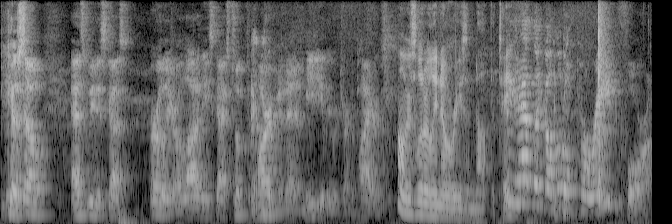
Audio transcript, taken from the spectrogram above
Because- Even though, as we discussed earlier, a lot of these guys took the pardon and then immediately returned to piracy. Well, there's literally no reason not to They take it. They had like a little parade for them.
